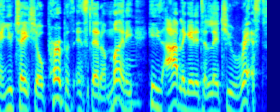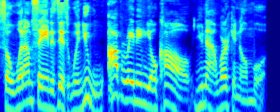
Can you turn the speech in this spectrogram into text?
and you chase your purpose instead of money. He's obligated to let you rest. So what I'm saying is this: when you operate in your call, you're not working no more.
